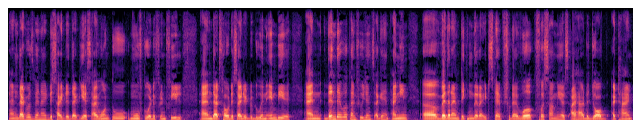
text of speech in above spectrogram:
And that was when I decided that yes, I want to move to a different field. And that's how I decided to do an MBA. And then there were confusions again. I mean, uh, whether I'm taking the right step. Should I work for some years? I had a job at hand,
